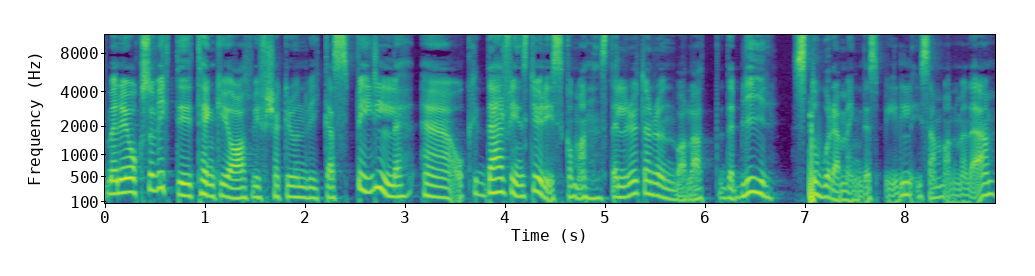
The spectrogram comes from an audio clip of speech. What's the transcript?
men det är också viktigt, tänker jag, att vi försöker undvika spill. Eh, och där finns det ju risk om man ställer ut en rundbal att det blir stora mängder spill i samband med det.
